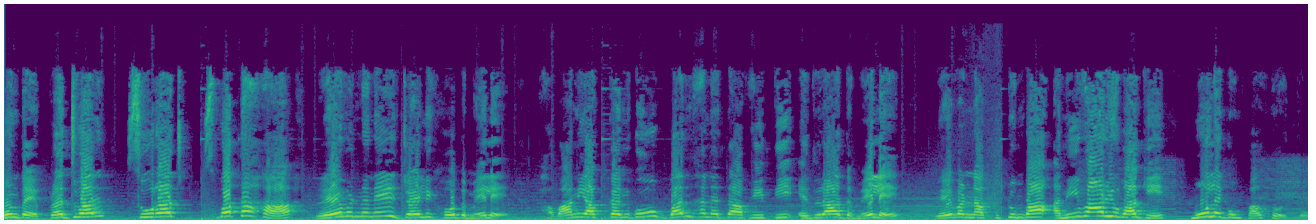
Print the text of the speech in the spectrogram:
ಮುಂದೆ ಪ್ರಜ್ವಲ್, ಸೂರಜ್, ಸ್ವತಃ ರೇವಣ್ಣನೇ ಜೈಲಿಗೆ ಹೋದ ಮೇಲೆ ಭವಾನಿ ಅಕ್ಕನ್ಗೂ ಬಂಧನದ ಭೀತಿ ಎದುರಾದ ಮೇಲೆ ರೇವಣ್ಣ ಕುಟುಂಬ ಅನಿವಾರ್ಯವಾಗಿ ಮೂಲೆ ಗುಂಪಾಗಿ ಹೋಯಿತು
